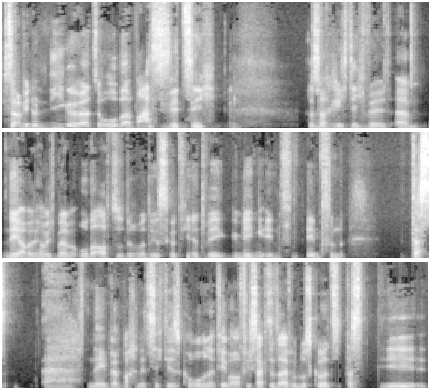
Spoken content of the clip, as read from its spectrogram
Das habe ich noch nie gehört. So, Oma, was? Witzig. Das war richtig wild. Ähm, nee, aber da habe ich mit meiner Oma auch so drüber diskutiert, wegen, wegen Impfen, Impfen. Das, äh, nee, wir machen jetzt nicht dieses Corona-Thema auf. Ich sage jetzt einfach bloß kurz, dass die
